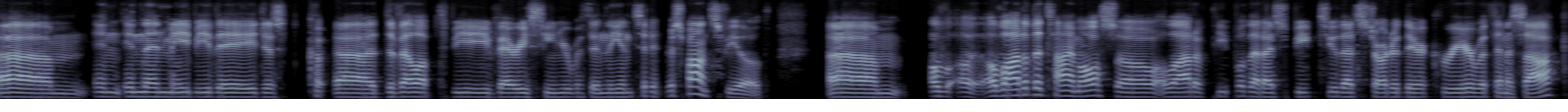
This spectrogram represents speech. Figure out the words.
um, and and then maybe they just uh, develop to be very senior within the incident response field. Um, a, a, lot of the time, also, a lot of people that I speak to that started their career within a SOC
